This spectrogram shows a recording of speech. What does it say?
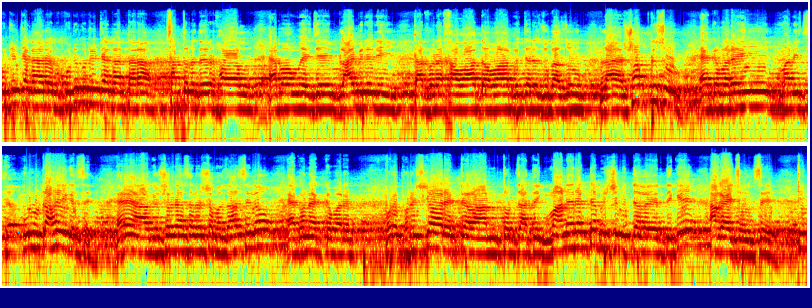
কোটি টাকার কোটি কোটি টাকার তারা ছাত্রদের হল এবং এই যে লাইব্রেরি তারপরে খাওয়া দাওয়া, ভিতরে যোগাযোগ সব কিছু একেবারেই মানে উল্টা হয়ে গেছে। হ্যাঁ আগে স্বৈরাচারের সময় যা ছিল, এখন একেবারে পুরো পরিষ্কার একটা আন্তর্জাতিক মানের একটা বিশ্ববিদ্যালয়ের দিকে আগায় চলছে। ঠিক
